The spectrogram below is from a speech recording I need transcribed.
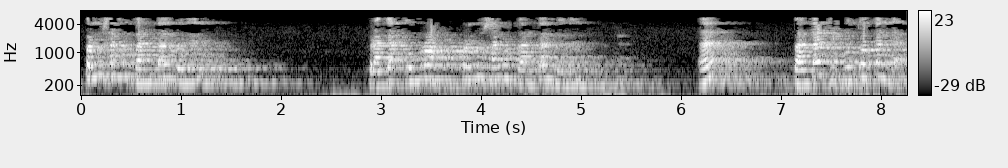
Perlu sanggup bantal benar? Berangkat umroh perlu sanggup bantal benar? Hah? Bantal dibutuhkan nggak?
